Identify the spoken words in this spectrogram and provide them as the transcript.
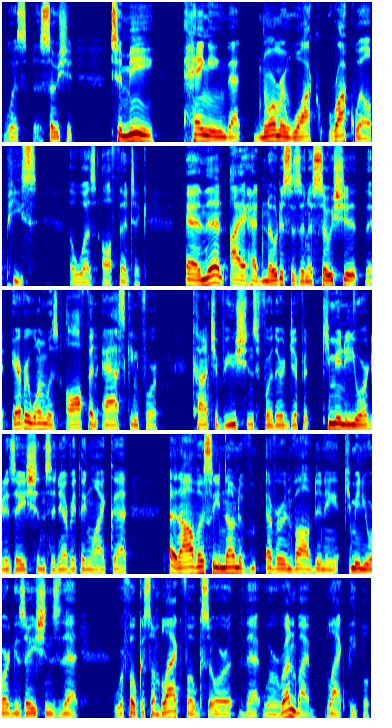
was associate, to me, hanging that Norman Rockwell piece was authentic. And then I had noticed as an associate that everyone was often asking for contributions for their different community organizations and everything like that. And obviously, none of them ever involved any community organizations that were focused on black folks or that were run by black people.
